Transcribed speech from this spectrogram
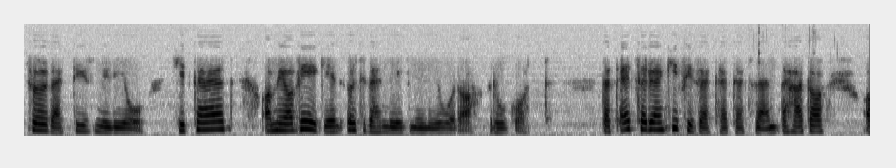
fölvett 10 millió hitelt, ami a végén 54 millióra rúgott. Tehát egyszerűen kifizethetetlen. Tehát a, a,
